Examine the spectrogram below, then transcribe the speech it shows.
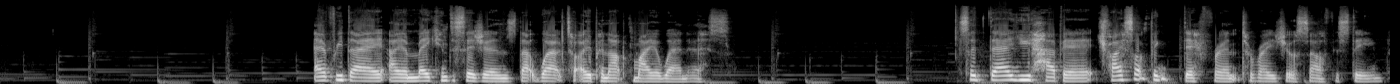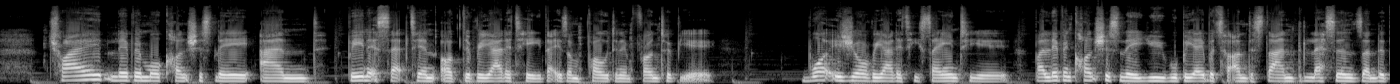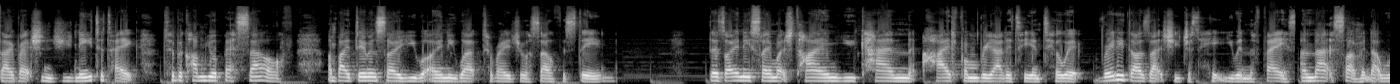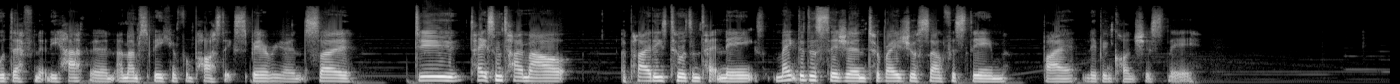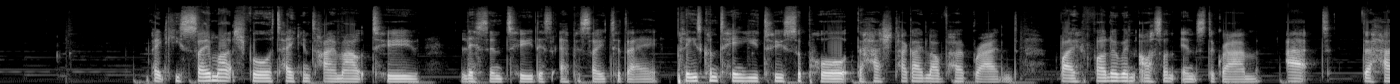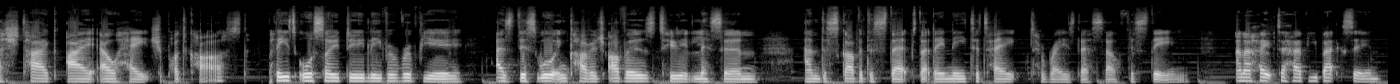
Every day, I am making decisions that work to open up my awareness. So, there you have it. Try something different to raise your self esteem. Try living more consciously and being accepting of the reality that is unfolding in front of you what is your reality saying to you? By living consciously, you will be able to understand the lessons and the directions you need to take to become your best self. And by doing so, you will only work to raise your self esteem. There's only so much time you can hide from reality until it really does actually just hit you in the face. And that's something that will definitely happen. And I'm speaking from past experience. So do take some time out, Apply these tools and techniques. Make the decision to raise your self esteem by living consciously. Thank you so much for taking time out to listen to this episode today. Please continue to support the hashtag I love her brand by following us on Instagram at the hashtag ILH podcast. Please also do leave a review as this will encourage others to listen and discover the steps that they need to take to raise their self esteem. And I hope to have you back soon.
